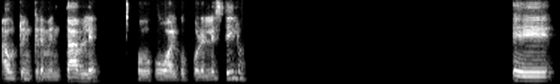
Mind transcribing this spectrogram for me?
autoincrementable o, algo por el estilo. Eh,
